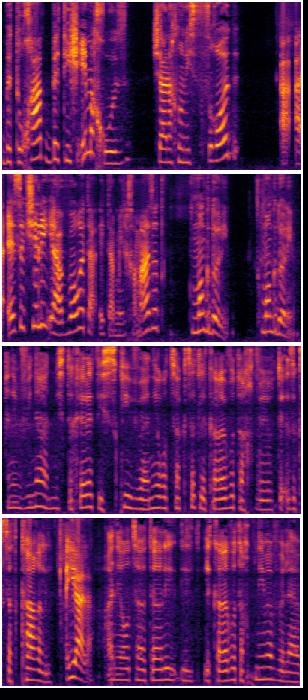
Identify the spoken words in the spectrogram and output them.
בטוחה ב-90% שאנחנו נשרוד העסק שלי יעבור את, את המלחמה הזאת כמו גדולים, כמו גדולים. אני מבינה, את מסתכלת עסקי ואני רוצה קצת לקרב אותך, וזה קצת קר לי. יאללה. אני רוצה יותר לי, לי, לקרב אותך פנימה ולה,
